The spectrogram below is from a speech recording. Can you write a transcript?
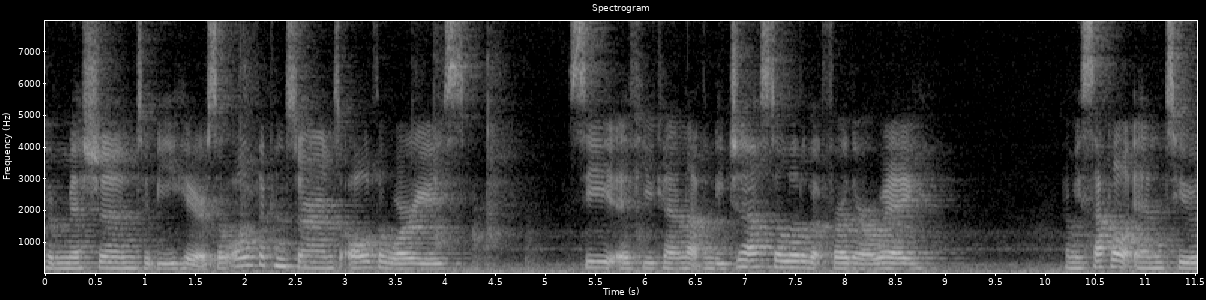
permission to be here. So all of the concerns, all of the worries, see if you can let them be just a little bit further away. And we settle into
